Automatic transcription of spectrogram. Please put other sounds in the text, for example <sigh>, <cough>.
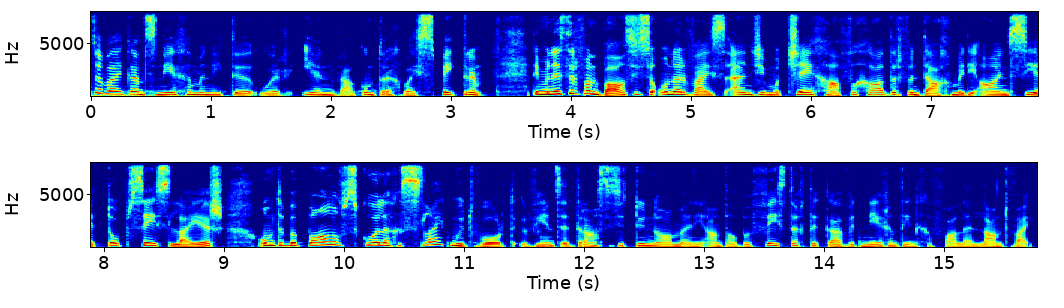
Dis bykans 9 minute oor 1. Welkom terug by Spectrum. Die minister van basiese onderwys, Angie Motshega, vergader vandag met die ANC top 6 leiers om te bepaal of skole gesluit moet word weens 'n drastiese toename in die aantal bevestigde COVID-19 gevalle landwyd.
